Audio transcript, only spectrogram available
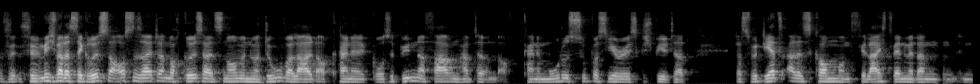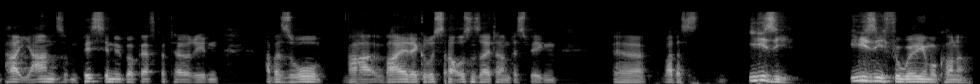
für, für, mich war das der größte Außenseiter, noch größer als Norman Madu, weil er halt auch keine große Bühnenerfahrung hatte und auch keine Modus Super Series gespielt hat. Das wird jetzt alles kommen und vielleicht werden wir dann in ein paar Jahren so ein bisschen über Beth Patel reden. Aber so war, war er der größte Außenseiter und deswegen äh, war das easy. Easy mhm. für William O'Connor.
